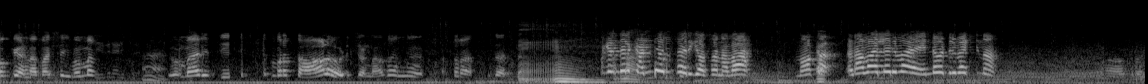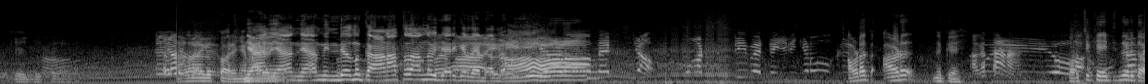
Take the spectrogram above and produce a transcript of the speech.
ഓക്കെ അണ്ണ പക്ഷെ ഇവന്മാർ ഇവന്മാര് കുറെ താളം അടിച്ചണ്ണ. അതങ്ങ് അത്ര ഇതല്ല കണ്ടു സംസാരിക്കാം സോണ വാ. നോക്കാം. എടാ വാ എല്ലാരും വാ. എന്റെ വീട്ടിൽ വെക്കുന്ന ഞാൻ ഞാൻ ഞാൻ നിന്റെ ഒന്നും കാണാത്തതാണെന്ന് വിചാരിക്കരുത് അവിടെ അവിടെ നിക്കേ. കുറച്ച് കയറ്റി നിർത്തോ.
